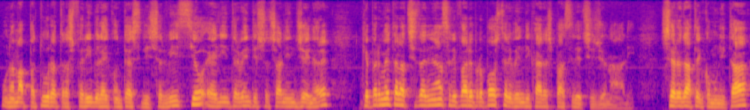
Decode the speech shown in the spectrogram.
una mappatura trasferibile ai contesti di servizio e agli interventi sociali in genere che permette alla cittadinanza di fare proposte e rivendicare spazi decisionali. Se redatta in comunità,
